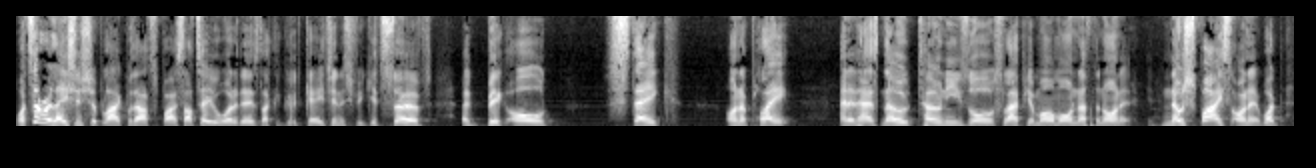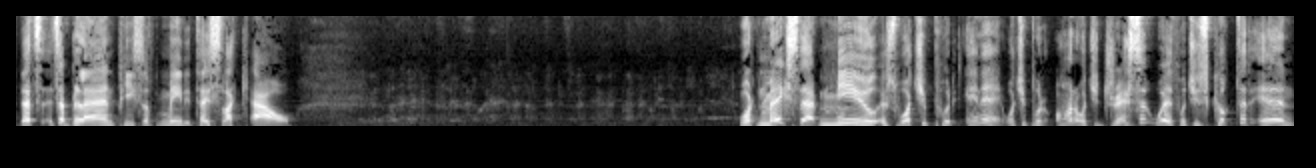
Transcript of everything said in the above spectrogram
What's a relationship like without spice? I'll tell you what it is like a good Cajun. If you get served a big old steak on a plate and it has no Tony's or slap your mama or nothing on it. No spice on it. What? That's it's a bland piece of meat. It tastes like cow. What makes that meal is what you put in it, what you put on it, what you dress it with, what you cooked it in.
